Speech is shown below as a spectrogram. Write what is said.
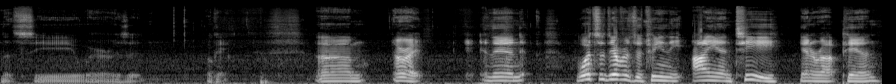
Let's see, where is it? Okay. Um, all right. And then what's the difference between the INT interrupt pin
